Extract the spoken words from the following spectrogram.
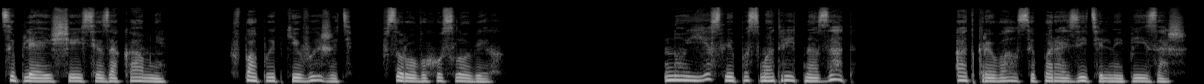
цепляющиеся за камни в попытке выжить в суровых условиях. Но если посмотреть назад, открывался поразительный пейзаж.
